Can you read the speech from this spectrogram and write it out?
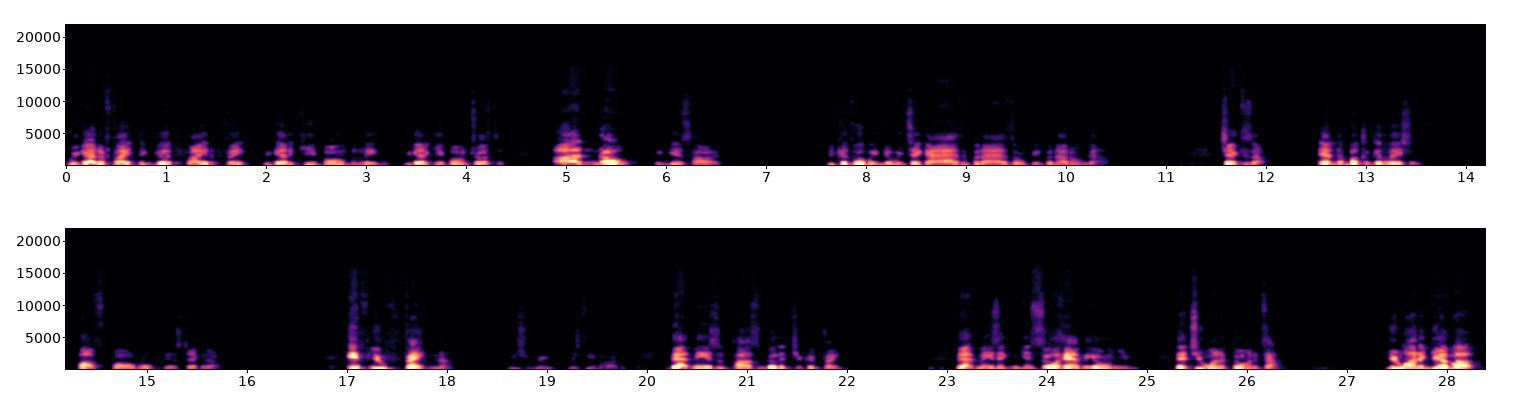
We got to fight the good fight of faith. We got to keep on believing. We got to keep on trusting. I know it gets hard because what we do, we take our eyes and put our eyes on people, not on God. Check this out. In the book of Galatians, Apostle Paul wrote this. Check it out. If you faint not, you should re- receive a harvest. That means the possibility you can faint. That means it can get so heavy on you that you want to throw in the top. You want to give up.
